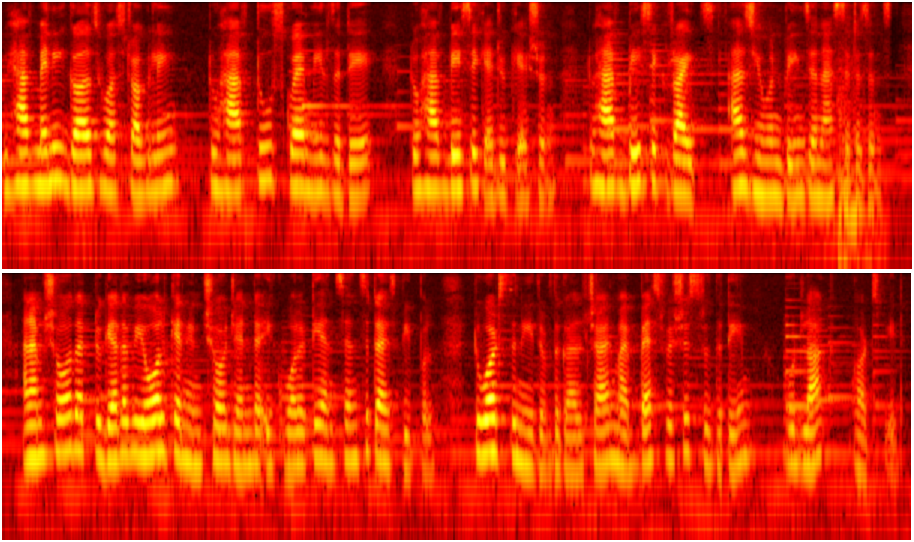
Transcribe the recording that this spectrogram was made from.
we have many girls who are struggling to have two square meals a day, to have basic education, to have basic rights as human beings and as citizens. And I'm sure that together we all can ensure gender equality and sensitize people towards the need of the girl child. My best wishes to the team. Good luck. Godspeed.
